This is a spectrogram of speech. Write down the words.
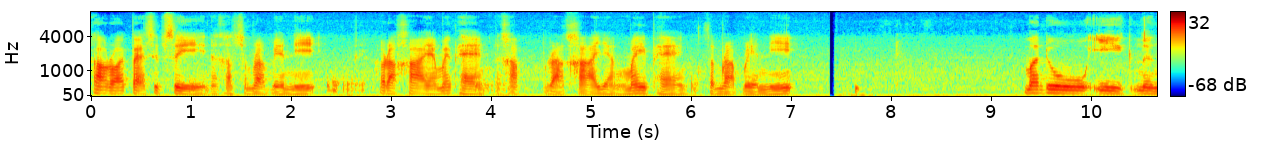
984 นะครับสำหรับเหรียญนี้ ราคายังไม่แพงนะครับ ราคายังไม่แพงสำหรับเหรียญนี้ มาดูอีกหนึ่ง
